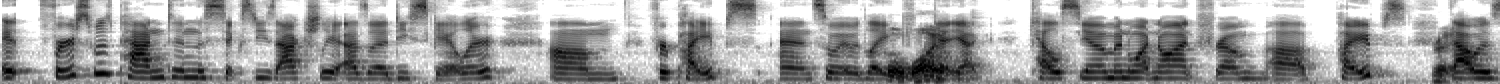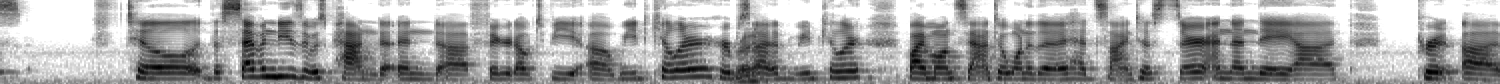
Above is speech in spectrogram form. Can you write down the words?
it first was patented in the 60s actually as a descaler um, for pipes and so it would like Oh, get yeah calcium and whatnot from uh, pipes. Right. That was till the 70s it was patented and uh, figured out to be a weed killer, herbicide weed killer by Monsanto, one of the head scientists there and then they uh, pr- uh,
